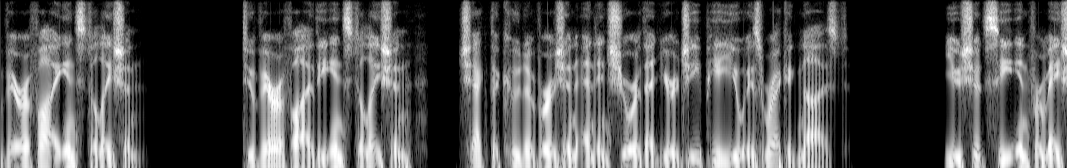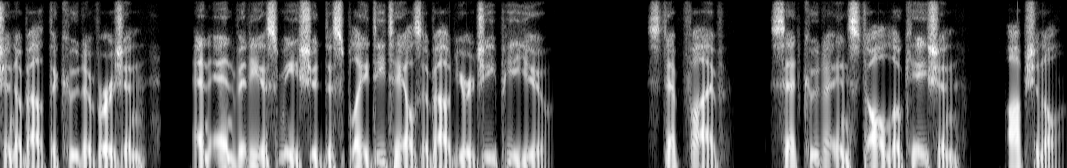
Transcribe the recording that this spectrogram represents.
Verify installation. To verify the installation, check the CUDA version and ensure that your GPU is recognized you should see information about the CUDA version, and NVIDIA SMI should display details about your GPU. Step 5, Set CUDA install location, optional.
